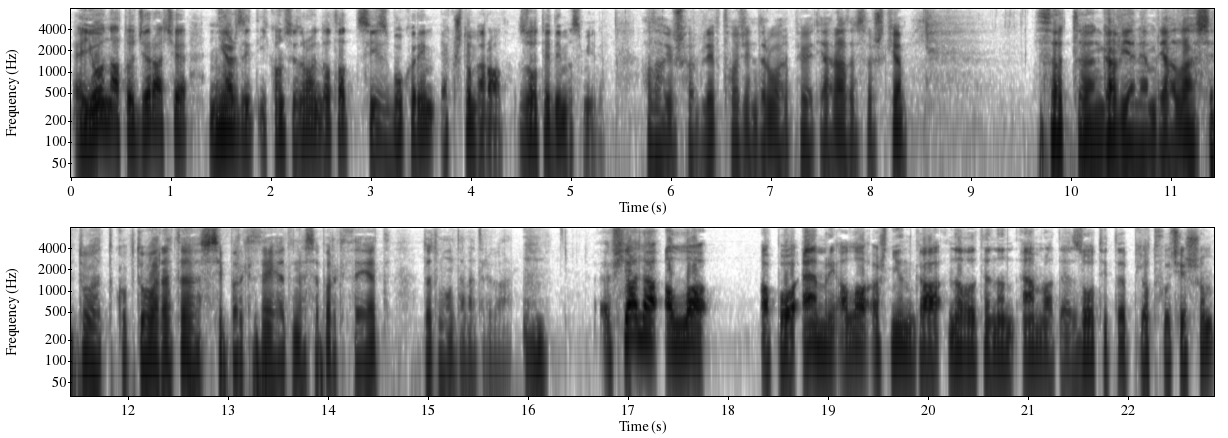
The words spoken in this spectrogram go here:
e jo në ato gjëra që njerëzit i konsiderojnë do thotë si zbukurim e kështu me radhë. Zoti e di më së miri. Allah ju shpërbleft hoxhë i nderuar pyetja e radhës është kjo. Thot nga vjen emri Allah si duhet kuptuar atë si përkthehet nëse përkthehet do të mund ta na tregon. Fjala Allah Apo emri Allah është një nga nëdhjetë e nëntë emrat e Zotit të Plotfuqishëm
